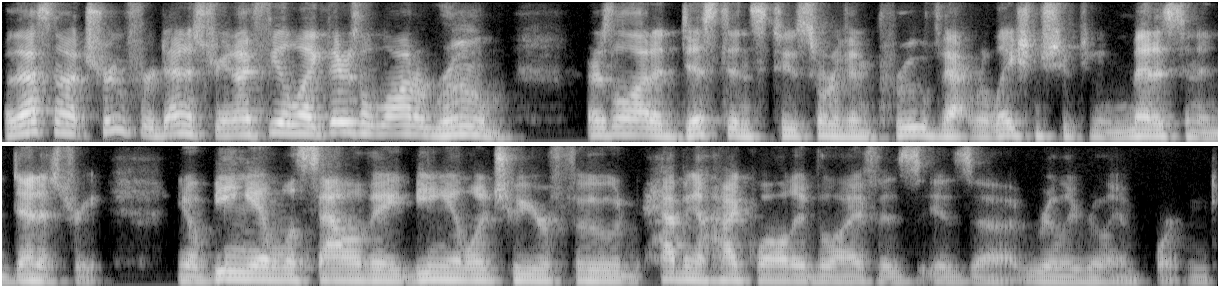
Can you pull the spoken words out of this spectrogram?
But that's not true for dentistry. And I feel like there's a lot of room, there's a lot of distance to sort of improve that relationship between medicine and dentistry. You know, being able to salivate, being able to chew your food, having a high quality of life is is uh, really really important.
